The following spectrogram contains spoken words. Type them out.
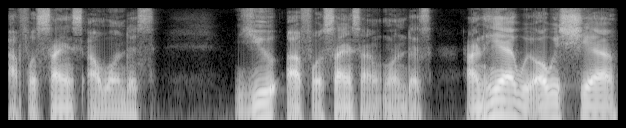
Are for Signs and Wonders. You are for signs and wonders. And here we always share,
